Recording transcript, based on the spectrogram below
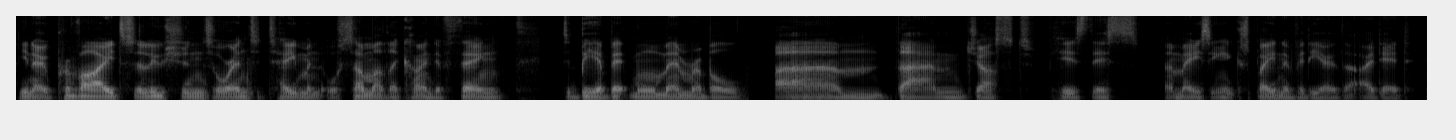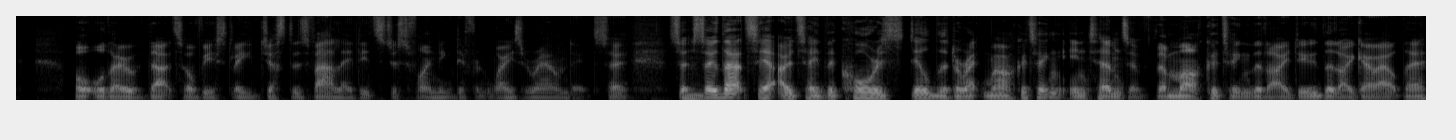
you know, provide solutions or entertainment or some other kind of thing to be a bit more memorable um, than just here's this amazing explainer video that I did. Although that's obviously just as valid it's just finding different ways around it. So so mm. so that's it i would say the core is still the direct marketing in terms of the marketing that i do that i go out there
